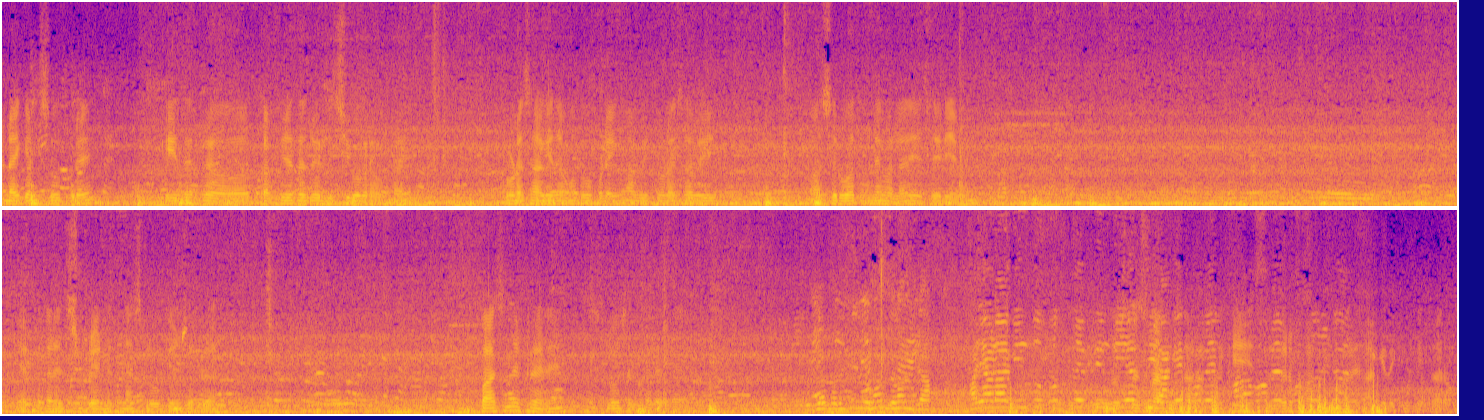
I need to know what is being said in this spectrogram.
and I can show today इधर काफ़ी ज़्यादा जो लीची वगैरह होता है, थोड़ा सा आगे जाऊँगा तो वो पड़ेगा। अभी थोड़ा सा अभी शुरुआत होने वाला है इस एरिया में। यार, पता नहीं ट्रेन इतना स्लो क्यों चल रहा है? पासेंजर ट्रेन है स्लो चलता रहता है। आगे देखिए, दिखा रहा हूँ।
